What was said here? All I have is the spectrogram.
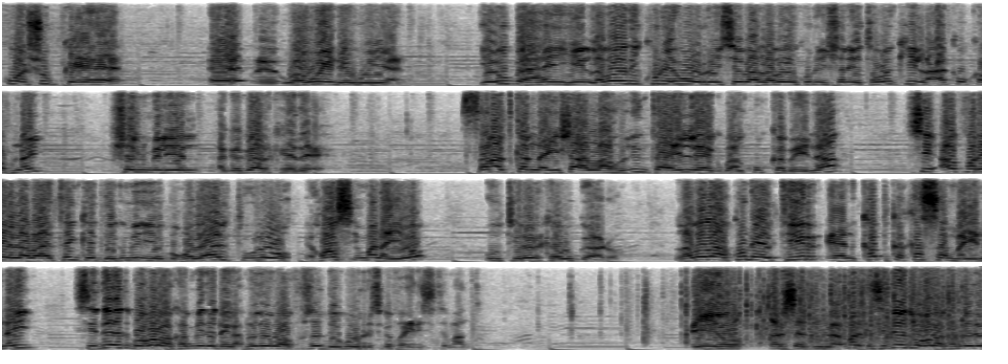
kuwa shubka ahee waaweyn ee weeyaan. Yay u baahan yihiin. Labadii kun ee u horraysay baan labada kun iyo shan iyo tobankii lacag ku kabnay shan milyan agagaarkeeda ah sanadkanna insha allahu intaa in leeg baan ku kabaynaa si afar iyo labaatanka degme iyo boqolaal tuulo oo hoos imanayo uu tirarka u gaadho labadaa kun ee tiir een kabka ka samaynay siddeed boqol oo ka mida dhagaxmadow waa fursadda ugu horraysa ka faa'idaysatay maanta. Iyo qarsadula marka siddeed boqol oo ka mida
